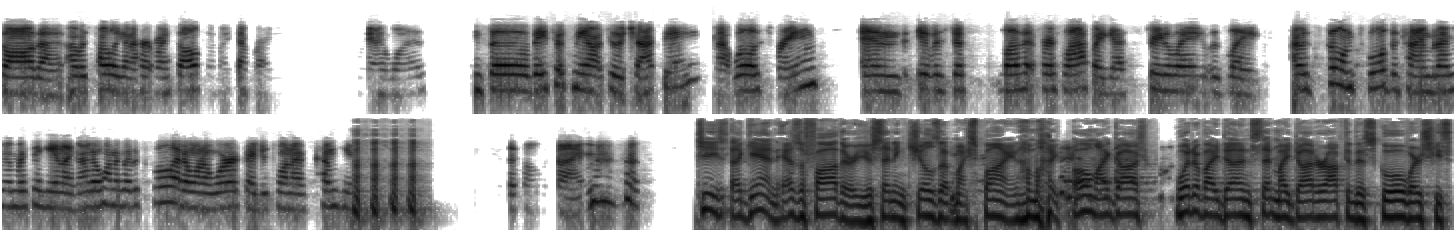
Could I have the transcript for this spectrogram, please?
saw that I was probably going to hurt myself if I kept riding the I was. And so they took me out to a track day at Willow Springs, and it was just love at first lap, I guess. Straight away, it was like I was still in school at the time, but I remember thinking like, I don't want to go to school, I don't want to work, I just want to come here. this all the time. Geez, again, as a father, you're sending chills up my spine. I'm like, oh my gosh, what have I done? Sent my daughter off to this school where she's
